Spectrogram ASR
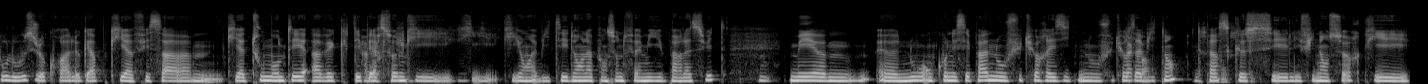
Toulouse, je crois, le GAP, qui a fait ça, qui a tout monté avec des personnes qui, qui, ont habité dans la pension de famille par la suite. Mm. Mais euh, euh, nous, on ne connaissait pas nos futurs, nos futurs habitants parce que c'est les financeurs qui,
